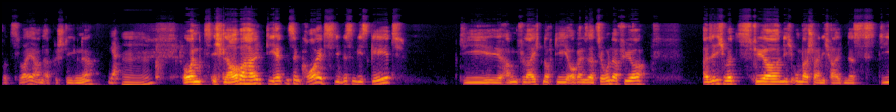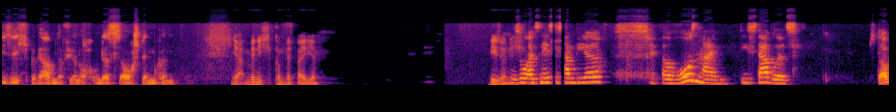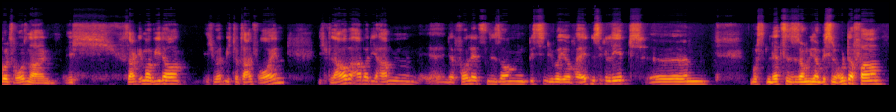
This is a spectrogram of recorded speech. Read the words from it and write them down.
vor zwei Jahren abgestiegen, ne? Ja. Mhm. Und ich glaube halt, die hätten es im Kreuz. Die wissen, wie es geht. Die haben vielleicht noch die Organisation dafür. Also ich würde es für nicht unwahrscheinlich halten, dass die sich bewerben dafür noch und das auch stemmen können. Ja, bin ich komplett bei dir. Wieso nicht? So, als nächstes haben wir Rosenheim, die Star Bulls. Star Wars Rosenheim. Ich sage immer wieder, ich würde mich total freuen. Ich glaube aber, die haben in der vorletzten Saison ein bisschen über ihre Verhältnisse gelebt, ähm, mussten letzte Saison wieder ein bisschen runterfahren.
